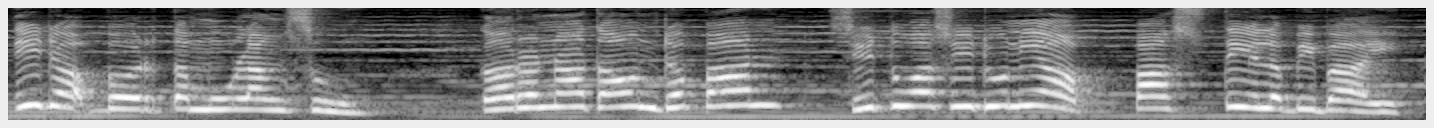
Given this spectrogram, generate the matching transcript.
tidak bertemu langsung. Karena tahun depan situasi dunia pasti lebih baik.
